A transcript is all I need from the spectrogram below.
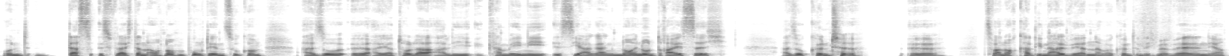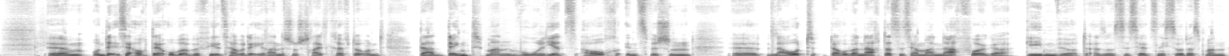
und das ist vielleicht dann auch noch ein Punkt, der hinzukommt. Also äh, Ayatollah Ali Khamenei ist Jahrgang 39, also könnte äh, zwar noch Kardinal werden, aber könnte nicht mehr wählen, ja. Ähm, und er ist ja auch der Oberbefehlshaber der iranischen Streitkräfte und da denkt man wohl jetzt auch inzwischen äh, laut darüber nach, dass es ja mal einen Nachfolger geben wird. Also es ist jetzt nicht so, dass man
